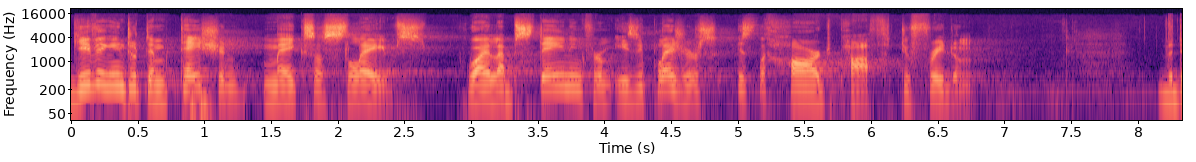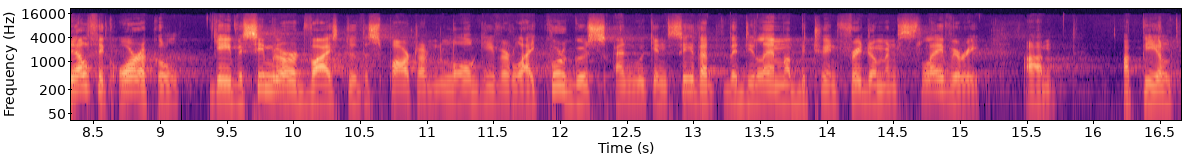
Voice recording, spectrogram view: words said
Giving into temptation makes us slaves, while abstaining from easy pleasures is the hard path to freedom. The Delphic oracle gave a similar advice to the Spartan lawgiver Lycurgus, and we can see that the dilemma between freedom and slavery um, appealed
